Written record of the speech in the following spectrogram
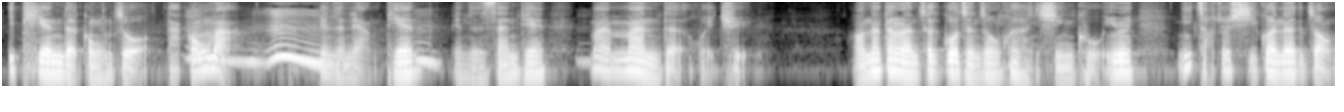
一天的工作打工嘛，嗯，变成两天，变成三天，慢慢的回去。哦，那当然这个过程中会很辛苦，因为你早就习惯那种，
